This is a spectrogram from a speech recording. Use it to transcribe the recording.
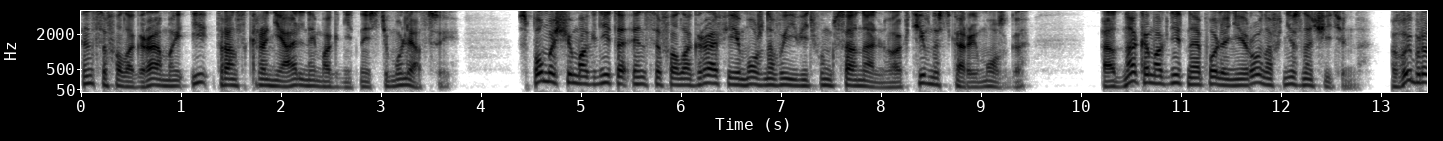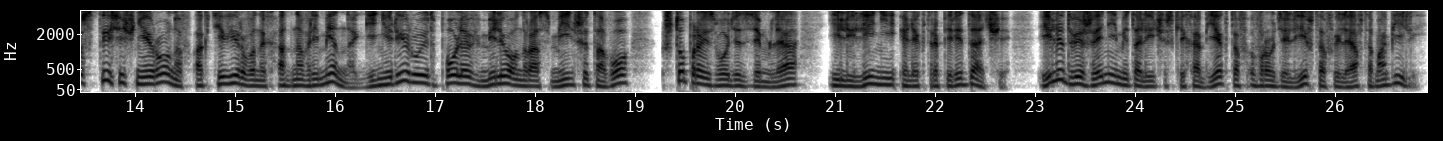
энцефалограммы и транскраниальной магнитной стимуляции. С помощью магнитоэнцефалографии можно выявить функциональную активность коры мозга. Однако магнитное поле нейронов незначительно. Выброс тысяч нейронов, активированных одновременно, генерирует поле в миллион раз меньше того, что производит Земля или линий электропередачи, или движение металлических объектов вроде лифтов или автомобилей.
